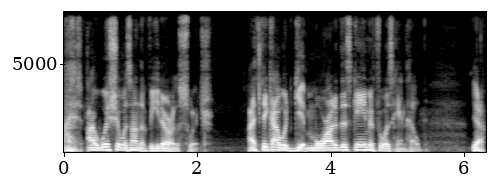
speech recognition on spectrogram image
I I wish it was on the Vita or the Switch. I think I would get more out of this game if it was handheld. Yeah.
